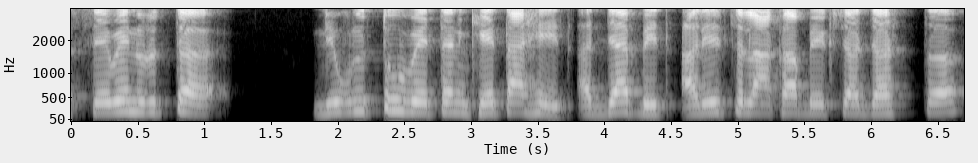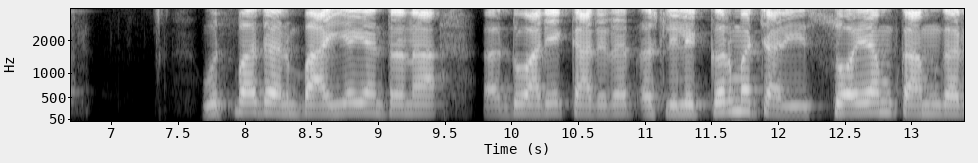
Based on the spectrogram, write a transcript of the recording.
सेवेनिवृत्त निवृत्त वेतन घेत आहेत. अद्यापित अडीच लाखापेक्षा जास्त उत्पादन बाह्य यंत्रणा द्वारे कार्यरत असलेले कर्मचारी स्वयं कामगार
